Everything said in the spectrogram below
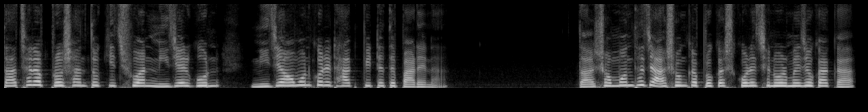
তাছাড়া প্রশান্ত কিছু আর নিজের গুণ নিজে অমন করে ঢাক পিটাতে পারে না। তার সম্বন্ধে যে আশঙ্কা প্রকাশ করেছেন ওর মেজ কাকা,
